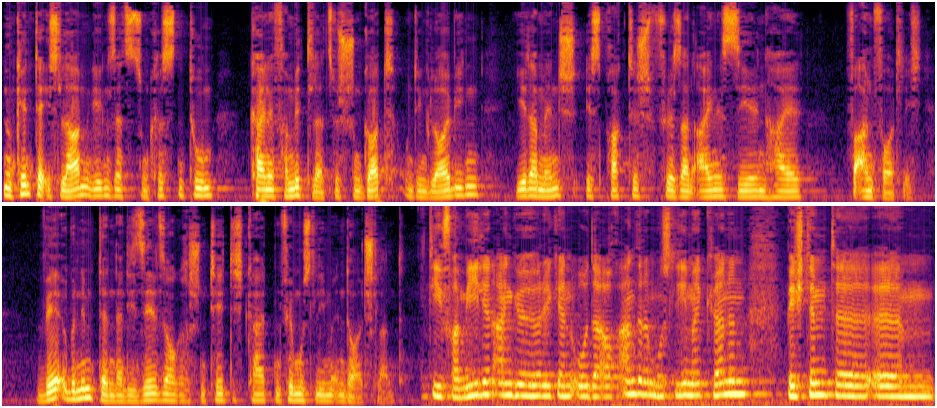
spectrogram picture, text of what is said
Nun kennt der Islam im Gegensatz zum Christentum keine Vermittler zwischen Gott und den Gläubigen. Jeder Mensch ist praktisch für sein eigenes Seelenheil verantwortlich. Wer übernimmt denn dann die seelsorgerischen Tätigkeiten für Muslime in Deutschland? Die Familienangehörigen oder auch andere Muslime können bestimmte ähm,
